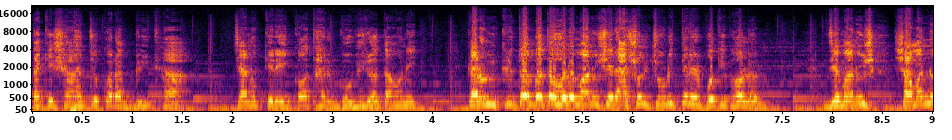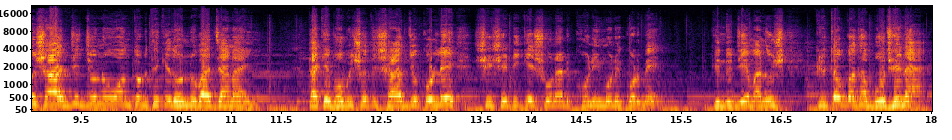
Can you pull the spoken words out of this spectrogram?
তাকে সাহায্য করা বৃথা। চাণক্যের এই কথার গভীরতা অনেক। কারণ কৃতজ্ঞতা হলো মানুষের আসল চরিত্রের প্রতিফলন। যে মানুষ সামান্য সাহায্যের জন্য অন্তর থেকে ধন্যবাদ জানায়, তাকে ভবিষ্যতে সাহায্য করলে সে সেটিকে সোনার খনি মনে করবে। কিন্তু যে মানুষ কৃতজ্ঞতা বোঝে না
